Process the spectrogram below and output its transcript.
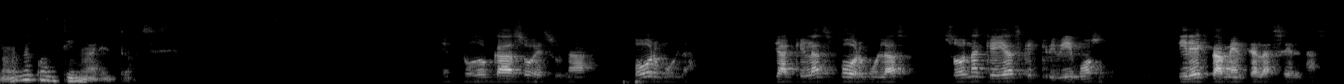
vamos a continuar entonces. En todo caso, es una fórmula, ya que las fórmulas son aquellas que escribimos directamente a las celdas.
